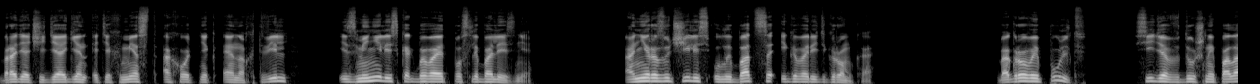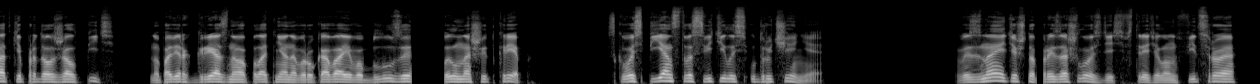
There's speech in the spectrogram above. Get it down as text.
бродячий диоген этих мест, охотник Энох Твиль, изменились, как бывает после болезни. Они разучились улыбаться и говорить громко. Багровый пульт, сидя в душной палатке, продолжал пить, но поверх грязного полотняного рукава его блузы был нашит креп. Сквозь пьянство светилось удручение. «Вы знаете, что произошло здесь?» — встретил он Фицроя,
